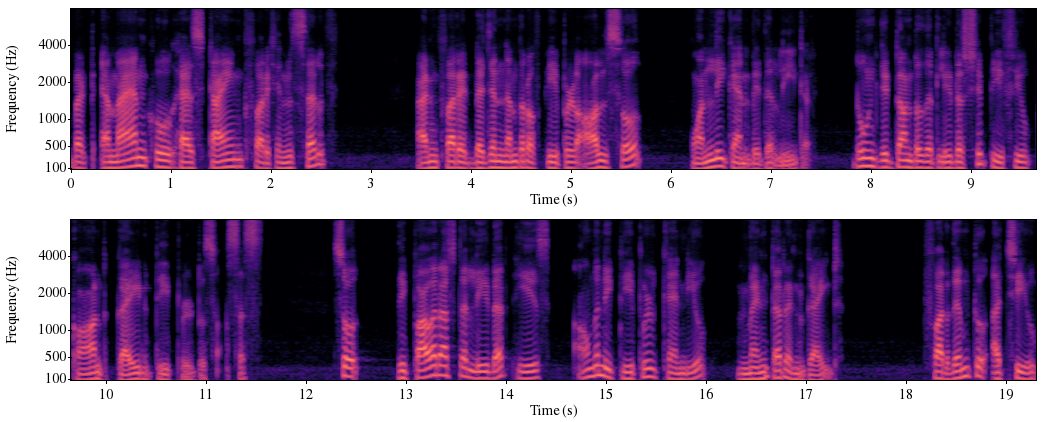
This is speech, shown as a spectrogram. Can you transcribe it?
But a man who has time for himself and for a dozen number of people also only can be the leader. Don't get onto that leadership if you can't guide people to success. So, the power of the leader is how many people can you mentor and guide for them to achieve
